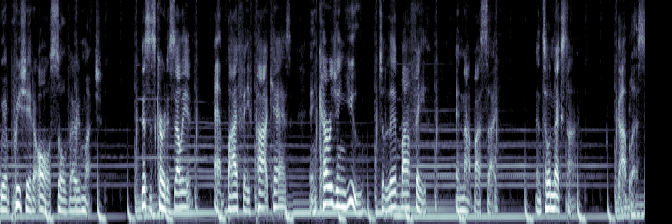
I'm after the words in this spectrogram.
We appreciate it all so very much. This is Curtis Elliott at By Faith Podcast, encouraging you to live by faith and not by sight. Until next time, God bless.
